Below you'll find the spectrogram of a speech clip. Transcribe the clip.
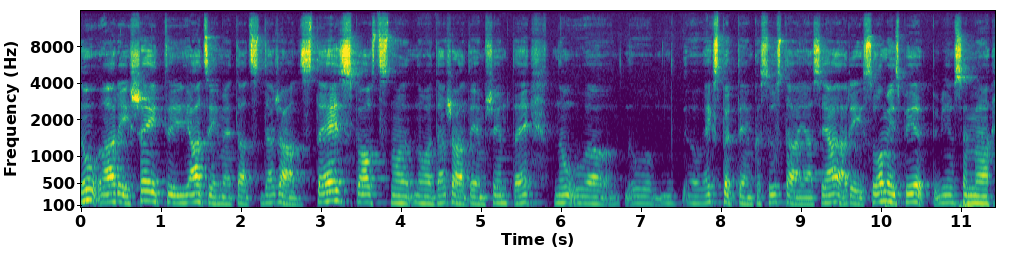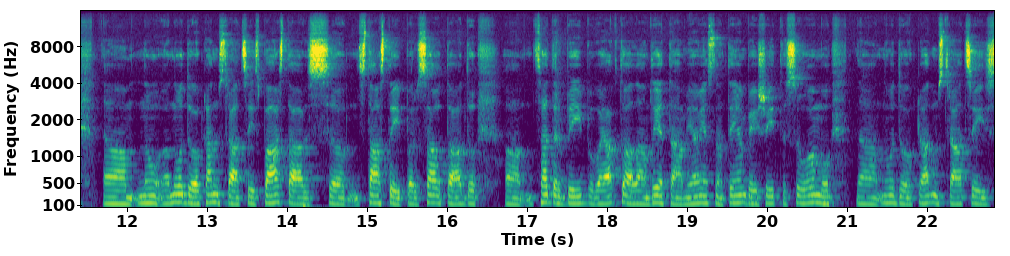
Nu, arī šeit jāatzīmē tādas dažādas tēzes paustas no, no dažādiem šiem te, nu, ekspertiem, kas uzstājās. Ja? Arī Somijas pie, piemēram, nu, nodokļu administrācijas pārstāvis stāstīja par savu tādu sadarbību vai aktuālām lietām. Ja viens no tiem bija šī Somu nodokļu administrācijas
